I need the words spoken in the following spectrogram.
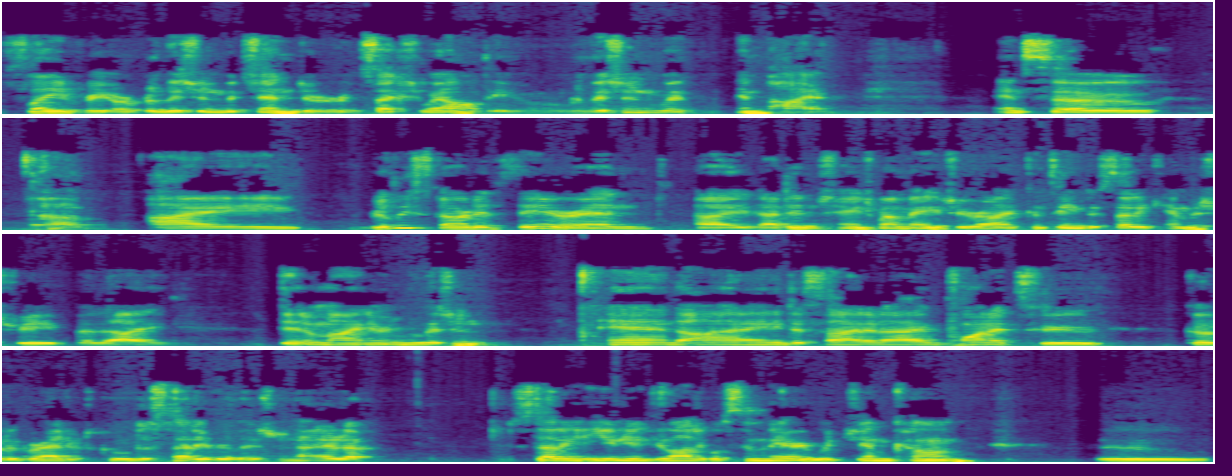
slavery, or religion with gender and sexuality, or religion with empire. And so uh, I really started there, and I, I didn't change my major. I continued to study chemistry, but I did a minor in religion, and I decided I wanted to go to graduate school to study religion. I ended up studying at Union Theological Seminary with Jim Cone, who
